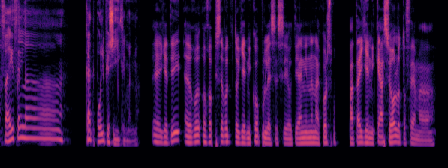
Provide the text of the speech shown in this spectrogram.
θα ήθελα κάτι πολύ πιο συγκεκριμένο. Ε, γιατί εγώ, εγώ πιστεύω ότι το γενικό που λες εσύ, ότι αν είναι ένα course που πατάει γενικά σε όλο το θέμα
